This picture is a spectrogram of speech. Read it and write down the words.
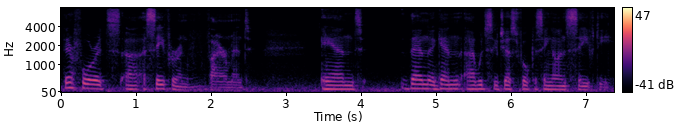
Therefore, it's uh, a safer environment. And then again, I would suggest focusing on safety.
